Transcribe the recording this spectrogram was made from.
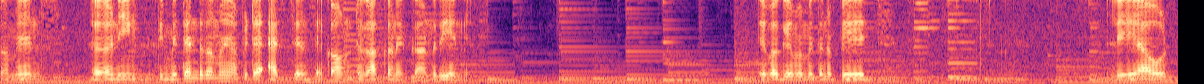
කමෙන්ස් ඒනිං ඉතින් මෙතැන්ට තමයි අපිට ඇඩසන්ස් එකකවුන්් එකක් කනෙක් කන්න තියෙන්නේ. ඒවගේම මෙතන පේජ්ස් ලේවුට්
